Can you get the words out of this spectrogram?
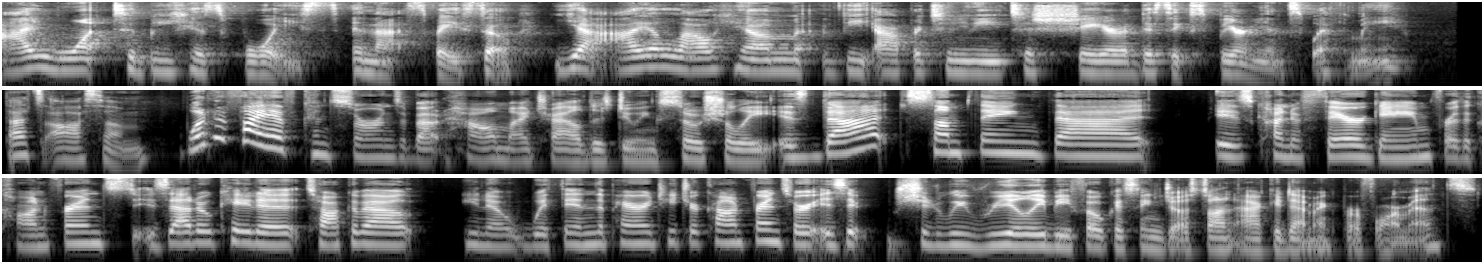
I want to be his voice in that space. So, yeah, I allow him the opportunity to share this experience with me. That's awesome. What if I have concerns about how my child is doing socially? Is that something that is kind of fair game for the conference? Is that okay to talk about, you know, within the parent teacher conference or is it should we really be focusing just on academic performance?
